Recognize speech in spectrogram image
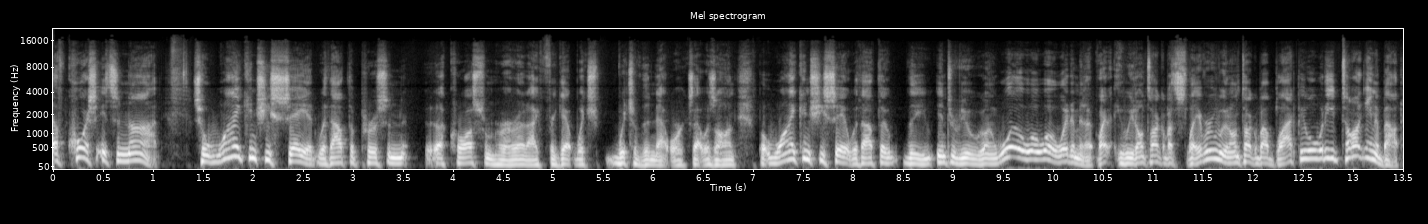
Of course, it's not. So why can she say it without the person across from her? And I forget which which of the networks that was on. But why can she say it without the the interviewer going, "Whoa, whoa, whoa! Wait a minute! What? We don't talk about slavery. We don't talk about black people. What are you talking about?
